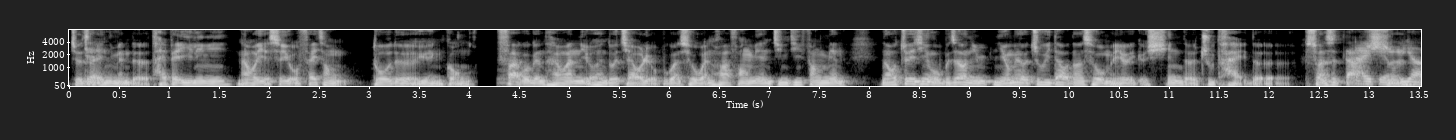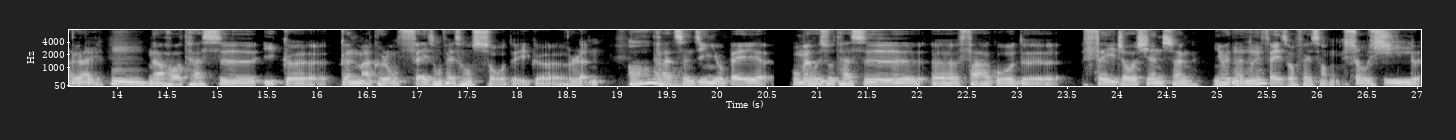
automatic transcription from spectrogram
就在你们的台北一零一，然后也是有非常。多的员工，法国跟台湾有很多交流，不管是文化方面、经济方面。然后最近我不知道你你有没有注意到，当时我们有一个新的驻台的，算是大使，对对，嗯。然后他是一个跟马克龙非常非常熟的一个人，哦，他曾经有被我们会说他是呃法国的非洲先生，因为他对非洲非常熟悉，对，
